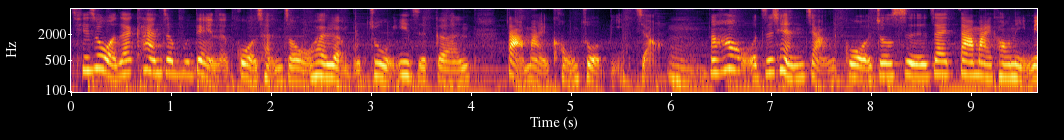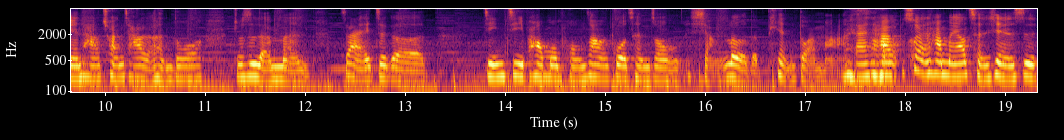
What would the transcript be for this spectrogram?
其实我在看这部电影的过程中，我会忍不住一直跟大麦空做比较。嗯，然后我之前讲过，就是在大麦空里面，它穿插了很多，就是人们在这个。经济泡沫膨胀的过程中享乐的片段嘛。但是它虽然他们要呈现的是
